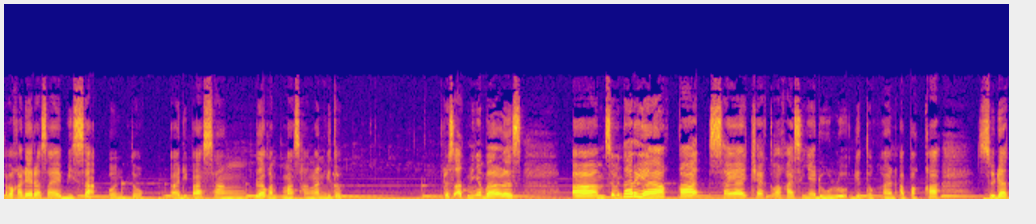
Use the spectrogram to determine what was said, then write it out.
Apakah daerah saya bisa untuk uh, dipasang dilakukan pemasangan gitu? Terus adminnya bales um, sebentar ya kak saya cek lokasinya dulu gitu kan. Apakah sudah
